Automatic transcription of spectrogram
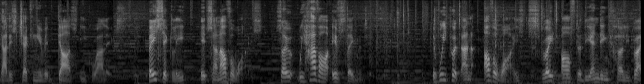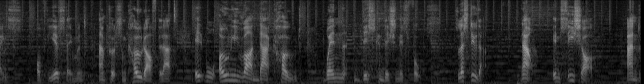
that is checking if it does equal Alex. Basically, it's an otherwise. So we have our if statement here. If we put an otherwise straight after the ending curly brace of the if statement and put some code after that, it will only run that code when this condition is false. So let's do that. Now, in C Sharp, and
